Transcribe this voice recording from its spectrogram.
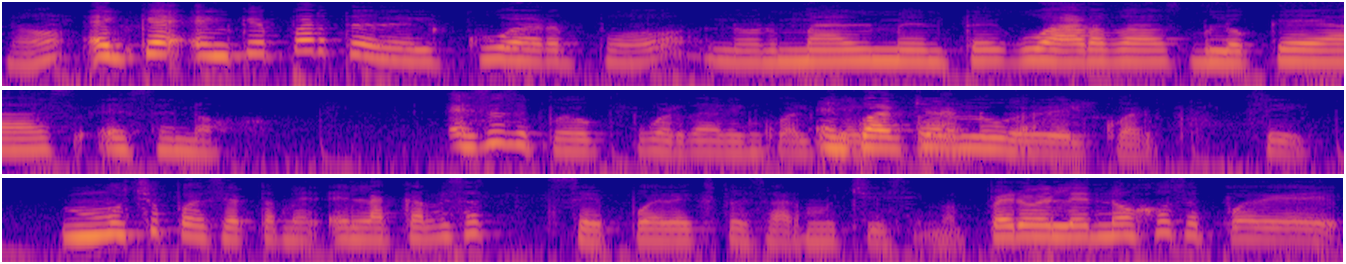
¿no? ¿En qué, ¿En qué parte del cuerpo normalmente guardas, bloqueas ese enojo? Eso se puede guardar en cualquier, cualquier parte lugar. del cuerpo, sí. Mucho puede ser también, en la cabeza se puede expresar muchísimo, pero el enojo se puede,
